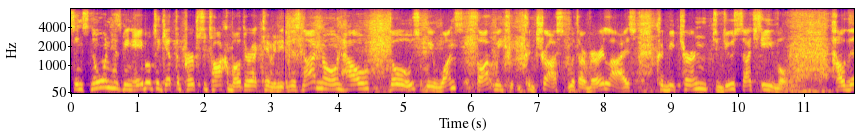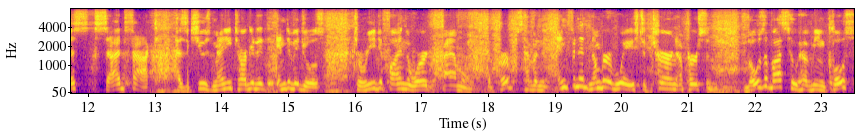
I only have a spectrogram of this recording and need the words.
Since no one has been able to get the perps to talk about their activity, it is not known how those we once thought we could, trust with our very lives could be turned to do such evil. How this sad fact has accused many targeted individuals to redefine the word family. The perps have an infinite number of ways to turn a person. Those of us who have been close,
